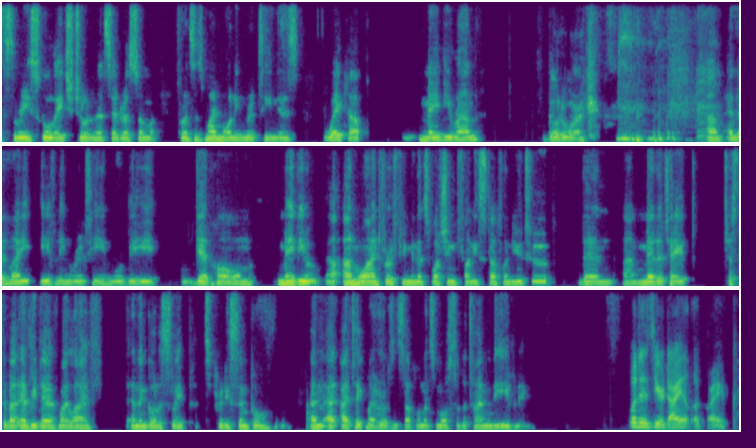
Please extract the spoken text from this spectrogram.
three school age children, etc. So for instance, my morning routine is wake up, maybe run, go to work. um, and then my evening routine will be get home, maybe unwind for a few minutes watching funny stuff on YouTube, then um, meditate just about every day of my life, and then go to sleep. It's pretty simple. And I, I take my herbs and supplements most of the time in the evening. What does your diet look like?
